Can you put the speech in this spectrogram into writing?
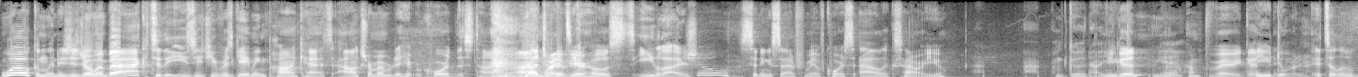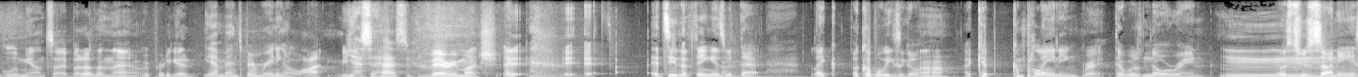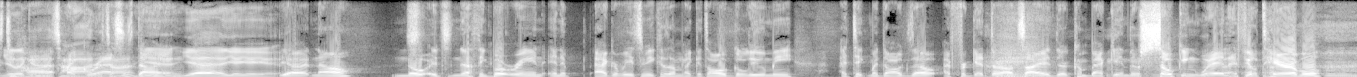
Welcome, ladies and gentlemen, back to the Easy Achievers Gaming Podcast. Alex, remember to hit record this time. I I'm one of to. your hosts, Elijah. Sitting aside from me, of course, Alex. How are you? I'm good. How You, you, good? Yeah. I'm very good. How you doing? It's a little gloomy outside, but other than that, we're pretty good. Yeah, man. It's been raining a lot. Yes, it has very much. It, it, it, And see, the thing is with that, like a couple weeks ago, uh huh. I kept complaining Right. there was no rain. Mm, was too sunny, it's you're too like, "Ah, hot, it's my hot, grass is dying. Yeah, yeah, yeah, yeah. yeah. Yeah. Now, no, it's nothing but rain, and it aggravates me because I'm like, it's all gloomy. I take my dogs out. I forget they're outside. They come back in. They're soaking wet, and I feel terrible.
